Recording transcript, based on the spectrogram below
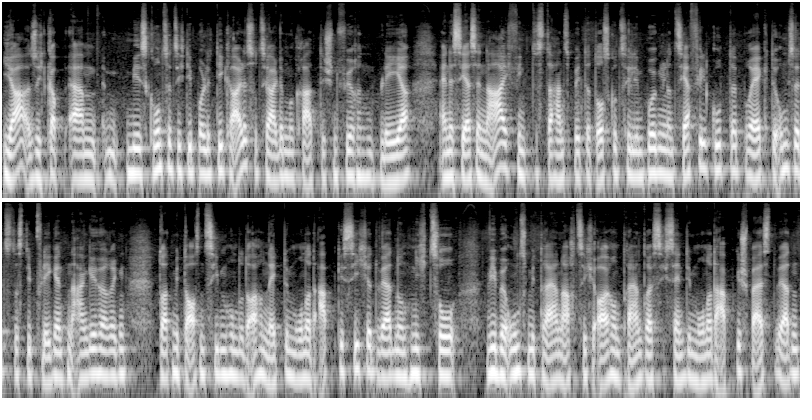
Ja, also ich glaube, ähm, mir ist grundsätzlich die Politik aller sozialdemokratischen führenden Player eine sehr, sehr nahe. Ich finde, dass der Hans-Peter Doskozil im Burgenland sehr viele gute Projekte umsetzt, dass die pflegenden Angehörigen dort mit 1700 Euro netto im Monat abgesichert werden und nicht so wie bei uns mit 83 Euro und 33 Cent im Monat abgespeist werden,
